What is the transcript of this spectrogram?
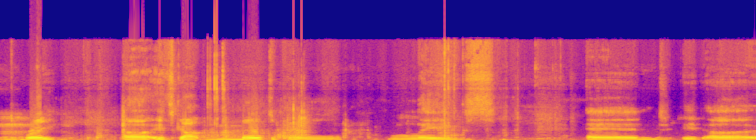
Mm. right? Uh, it's got multiple legs and it uh,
